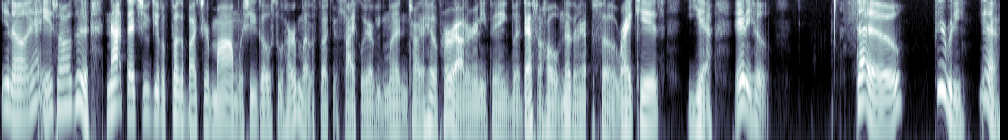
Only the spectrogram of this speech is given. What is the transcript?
you know, hey, it's all good. Not that you give a fuck about your mom when she goes through her motherfucking cycle every month and try to help her out or anything, but that's a whole nother episode, right, kids? Yeah. Anywho, so puberty, yeah.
